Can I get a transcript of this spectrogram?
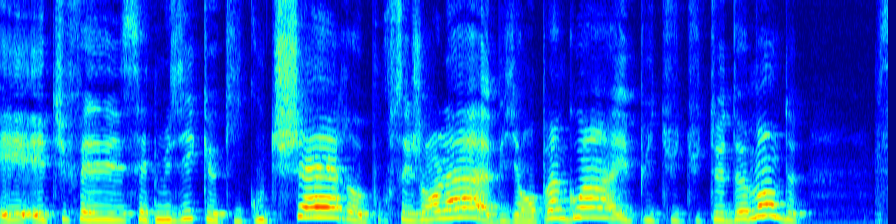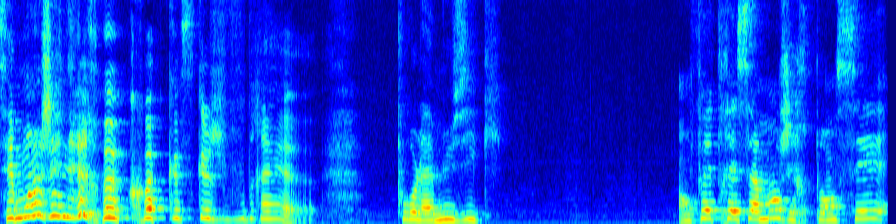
Et, tu fais cette musique qui coûte cher pour ces gens-là, habillés en pingouin, et puis tu, te demandes, c'est moins généreux quoi que ce que je voudrais euh, pour la musique. En fait, récemment, j'ai repensé,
